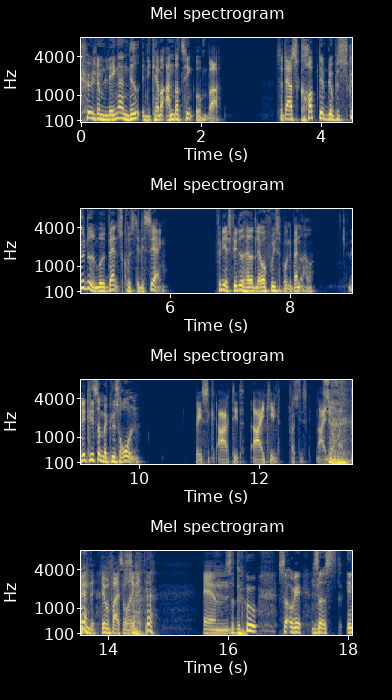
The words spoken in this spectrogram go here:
køle dem længere ned, end de kan med andre ting, åbenbart. Så deres krop, den blev beskyttet mod vandskrystallisering. Fordi at fedtet havde et lavere frysepunkt, end vandet havde. Lidt ligesom med glycerolen. Basic-agtigt. Ej, ikke helt, faktisk. Nej, det var mig. Glem det. Det var faktisk overhovedet ikke rigtigt. Um, Så du... Så okay, så en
